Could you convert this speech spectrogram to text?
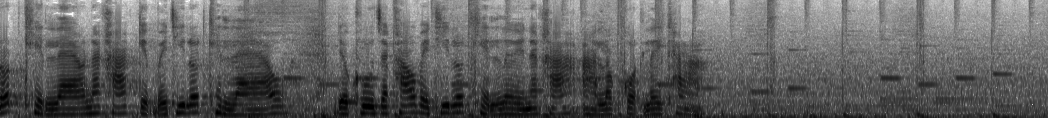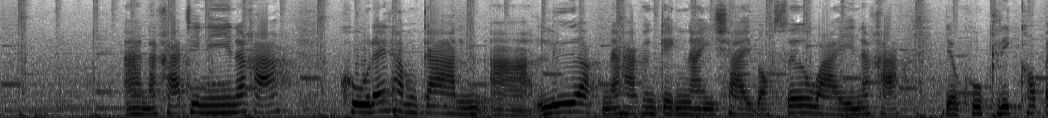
รถเข็นแล้วนะคะ เก็บไว้ที่รถเข็นแล้ว เดี๋ยวครูจะเข้าไปที่รถเข็นเลยนะคะอ่าเรากดเลยค่ะอ่านะคะทีนี้นะคะ ครูได้ทำการาเลือกนะคะกางเกงในชายบ็อกเซอร์ไว้นะคะ เดี๋ยวครูคลิกเข้าไป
